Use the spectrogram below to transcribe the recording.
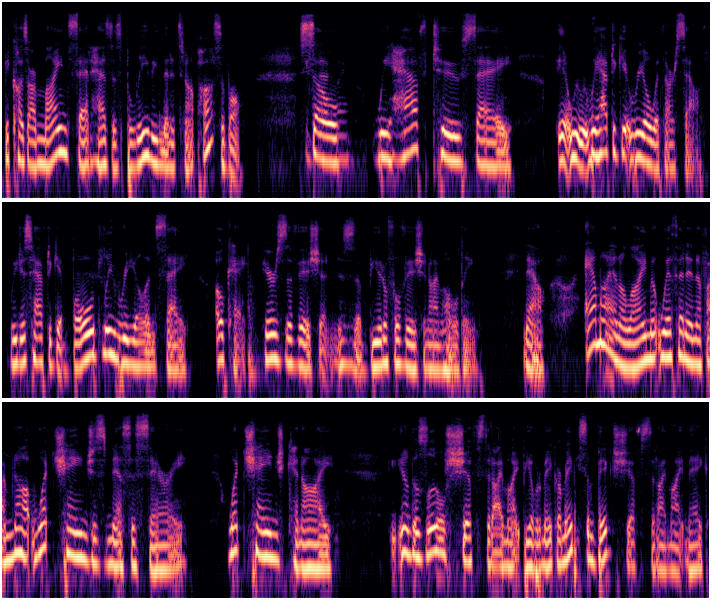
because our mindset has us believing that it's not possible. Exactly. So we have to say, you know, we, we have to get real with ourselves. We just have to get boldly real and say, okay, here's the vision. This is a beautiful vision I'm holding. Now, am I in alignment with it? And if I'm not, what change is necessary? What change can I, you know, those little shifts that I might be able to make, or maybe some big shifts that I might make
